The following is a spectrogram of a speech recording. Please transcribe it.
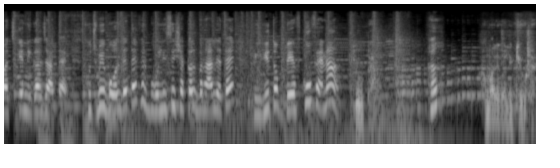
बच के निकल जाता है। कुछ भी बोल देता है फिर भोली सी शक्ल बना लेता है। बीवी तो बेवकूफ़ है ना। क्यूट है। हाँ? हमारे वाली क्यूट है।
